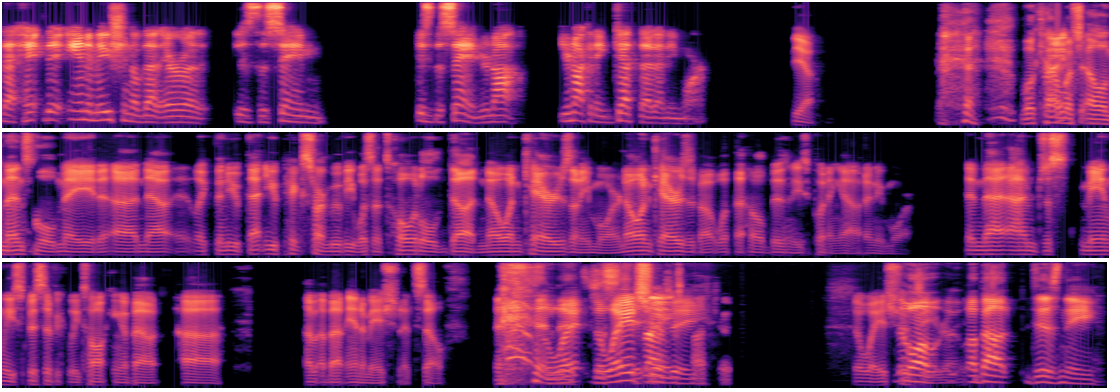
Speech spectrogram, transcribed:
That ha- the animation of that era is the same. Is the same. You're not. You're not going to get that anymore. Yeah. Look how much Elemental made uh, now. Like the new that new Pixar movie was a total dud. No one cares anymore. No one cares about what the hell Disney's putting out anymore. And that I'm just mainly specifically talking about uh, about animation itself. The way the just- way it should be. good. the way it should well, be. Right? about Disney,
